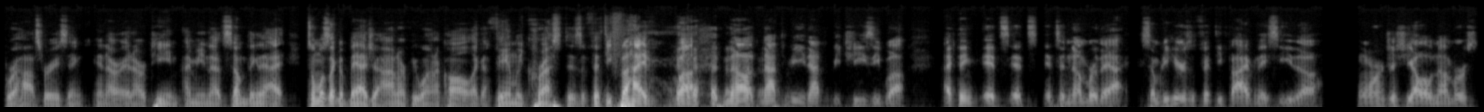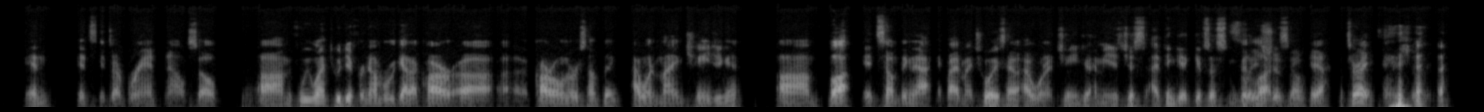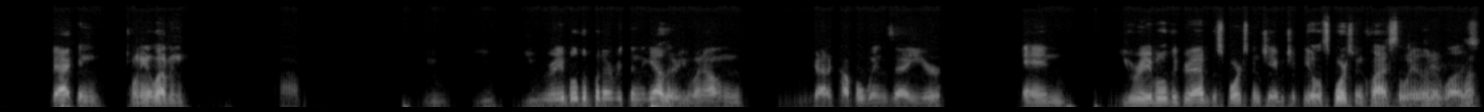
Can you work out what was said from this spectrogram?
Brett Haas Racing in our in our team. I mean that's something that I, it's almost like a badge of honor if you want to call it like a family crest is a 55. But no, not to be not to be cheesy, but I think it's it's it's a number that somebody hears a 55 and they see the orangish yellow numbers and it's it's our brand now. So um, if we went to a different number, we got a car uh, a car owner or something, I wouldn't mind changing it. Um, but it's something that if I had my choice, I, I wouldn't change it. I mean, it's just I think it gives us some the good luck. So be. yeah, that's right. That's the way it should be. Back in 2011, um, you, you you were able to put everything together. You went out and you got a couple wins that year, and you were able to grab the sportsman championship, the old sportsman class, the way that it was.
